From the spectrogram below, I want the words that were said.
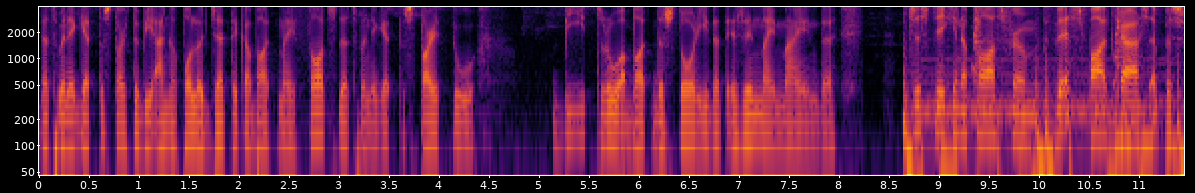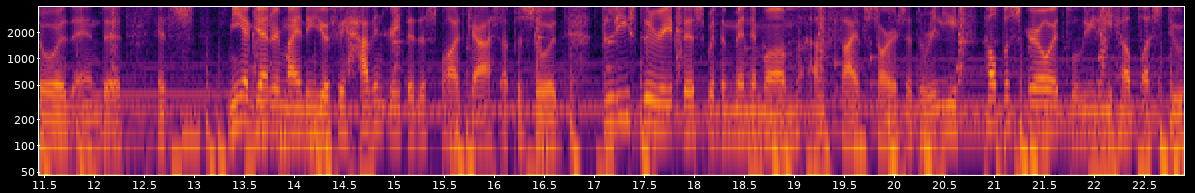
that's when I get to start to be unapologetic about my thoughts. That's when I get to start to be true about the story that is in my mind. Just taking a pause from this podcast episode and uh, it's me again reminding you if you haven't rated this podcast episode please do rate this with a minimum of five stars. It will really help us grow. It will really help us to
